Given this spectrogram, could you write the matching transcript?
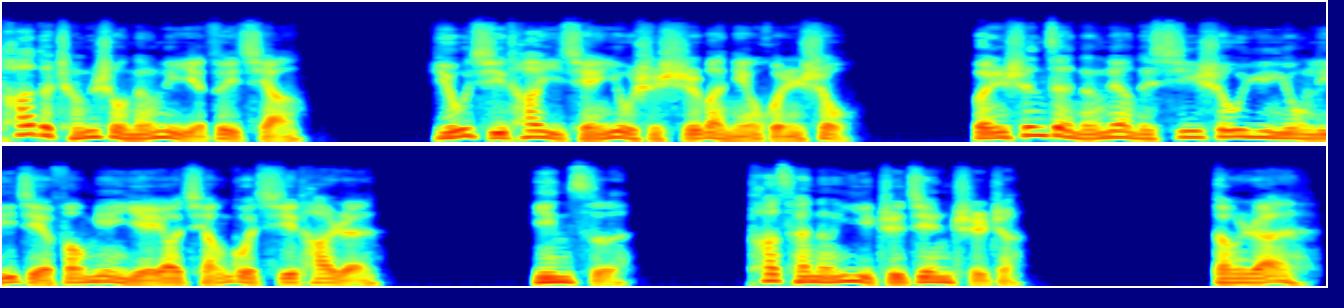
他的承受能力也最强。尤其他以前又是十万年魂兽。本身在能量的吸收、运用、理解方面也要强过其他人，因此他才能一直坚持着。当然，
